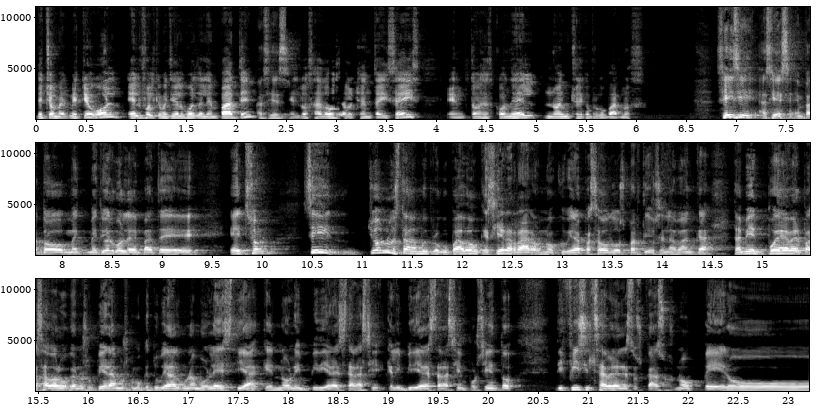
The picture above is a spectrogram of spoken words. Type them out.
De hecho, metió gol. Él fue el que metió el gol del empate. Así es. El 2 a 2 al 86. Entonces, con él no hay mucho que preocuparnos. Sí, sí, así es. Empató, metió el gol del empate Edson. Sí, yo no estaba muy preocupado, aunque sí era raro, ¿no? Que hubiera pasado dos partidos en la banca. También puede haber pasado algo que no supiéramos, como que tuviera alguna molestia que no le impidiera estar así, que le impidiera estar a 100%. Difícil saber en estos casos, ¿no? Pero,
